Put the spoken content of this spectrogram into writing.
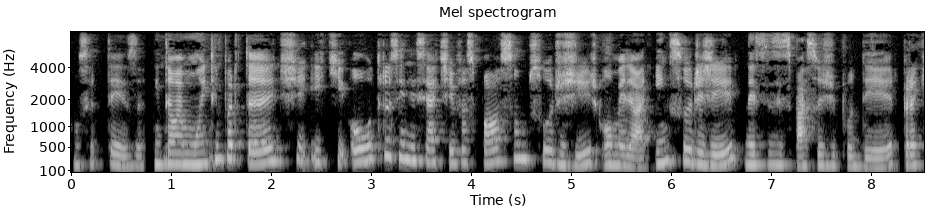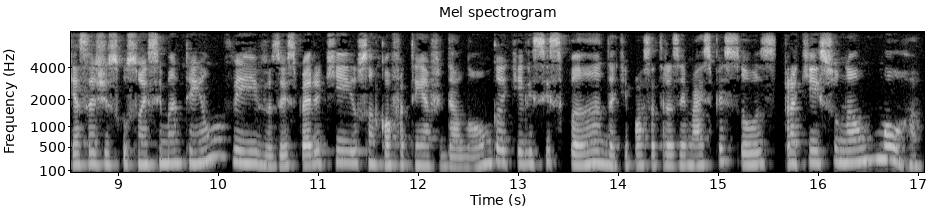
com certeza. Então é muito importante e que outras iniciativas possam surgir, ou melhor, insurgir nesses espaços de poder, para que essas discussões se mantenham vivas. Eu espero que o Sankofa tenha vida longa, que ele se expanda, que possa trazer mais pessoas para que isso não morra.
